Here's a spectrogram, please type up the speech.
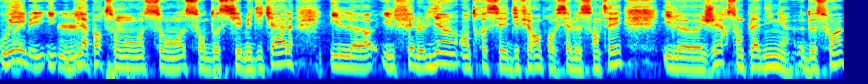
oui, mais mhm. il, apporte son, son, son, dossier médical, il, euh, il fait le lien entre ces différents professionnels de santé, il euh, gère son planning de soins,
